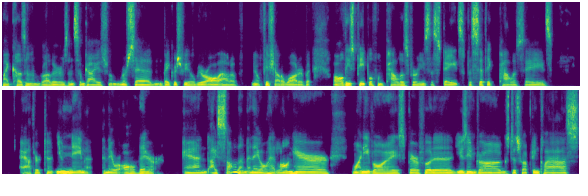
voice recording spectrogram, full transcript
my cousin and brothers and some guys from Merced and Bakersfield. We were all out of, you know, fish out of water. But all these people from Palos Verdes Estates, Pacific Palisades, Atherton, you name it. And they were all there and I saw them and they all had long hair, whiny voice, barefooted, using drugs, disrupting class,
